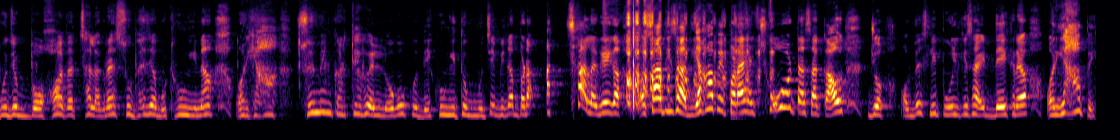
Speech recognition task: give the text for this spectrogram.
मुझे बहुत अच्छा लग रहा है. सुबह जब उठूँगी ना और यहाँ स्विमिंग करते हुए लोगों को देखूँगी तो मुझे भी ना बड़ा अच्छा लगेगा. और साथ ही साथ यहाँ पे पड़ा है छोटा सा काउच जो ऑब्वियसली पूल की साइड देख रहे हो. और यहाँ पे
